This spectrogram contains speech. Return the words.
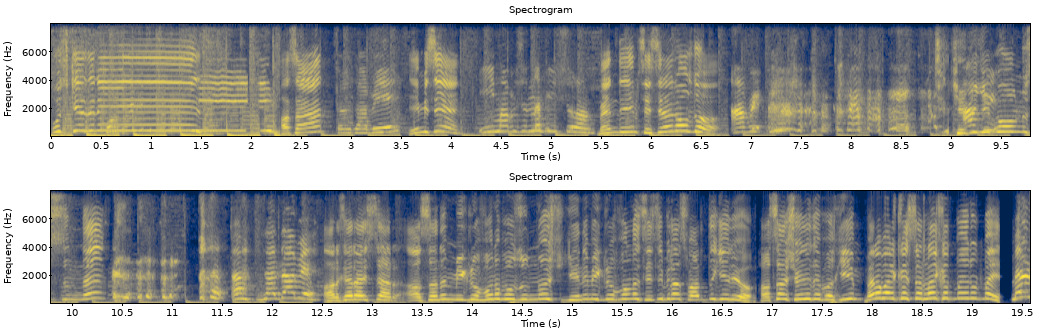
Hoş geldiniz. Hasan Evet abi. iyi misin? İyiyim abi sen ne yapıyorsun? Ben de iyiyim. Sesine ne oldu? Abi. Kedi Abi. gibi olmuşsun ne? ah abi. Arkadaşlar Hasan'ın mikrofonu bozulmuş. Yeni mikrofonla sesi biraz farklı geliyor. Hasan şöyle de bakayım. Merhaba arkadaşlar like atmayı unutmayın. Merhaba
